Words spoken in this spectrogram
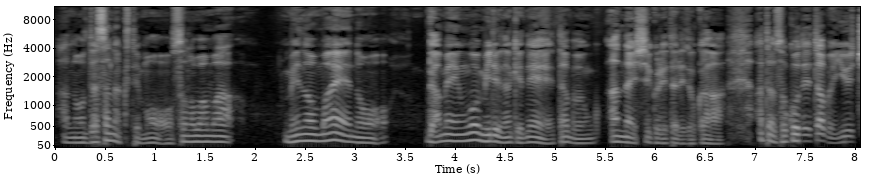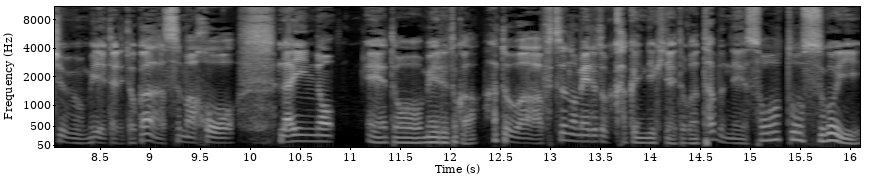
あの、出さなくても、そのまま目の前の画面を見るだけで多分案内してくれたりとか、あとはそこで多分 YouTube を見れたりとか、スマホ、LINE のえっ、ー、と、メールとか、あとは普通のメールとか確認できたりとか、多分ね、相当すごい、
